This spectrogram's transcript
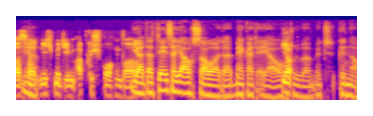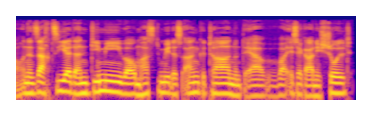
was Ja. halt nicht mit ihm abgesprochen war. Ja, das, der ist ja auch sauer, da meckert er ja auch Ja. drüber mit, genau. Und dann sagt sie ja dann, Dimi, warum hast du mir das angetan? Und er war, ist ja gar nicht schuld.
